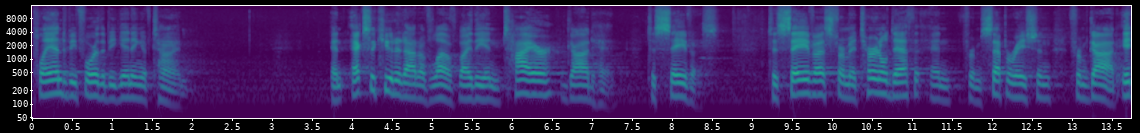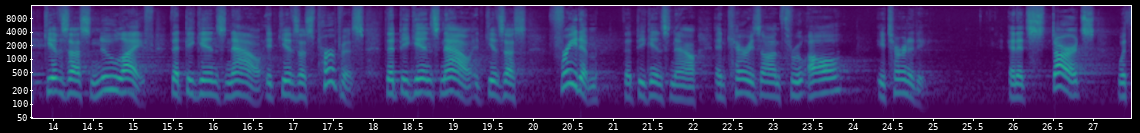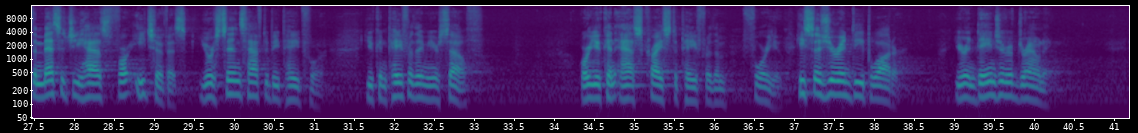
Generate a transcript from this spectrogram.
planned before the beginning of time, and executed out of love by the entire Godhead to save us, to save us from eternal death and from separation from God. It gives us new life that begins now. It gives us purpose that begins now. It gives us freedom that begins now and carries on through all eternity. And it starts with the message he has for each of us. Your sins have to be paid for. You can pay for them yourself, or you can ask Christ to pay for them for you. He says you're in deep water, you're in danger of drowning.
